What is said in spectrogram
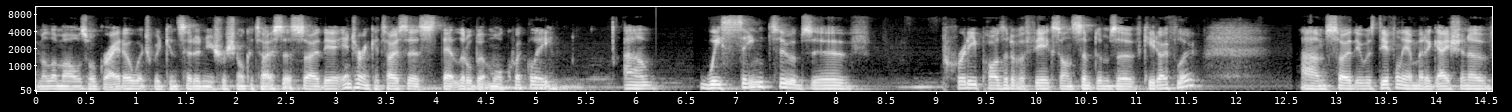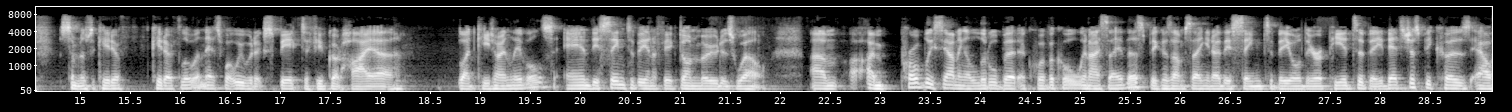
millimoles or greater, which we'd consider nutritional ketosis. So they're entering ketosis that little bit more quickly. Um, we seem to observe pretty positive effects on symptoms of keto flu. Um, so there was definitely a mitigation of symptoms of keto keto flu, and that's what we would expect if you've got higher blood ketone levels, and there seemed to be an effect on mood as well. Um, I'm probably sounding a little bit equivocal when I say this because I'm saying, you know, there seemed to be or there appeared to be. That's just because our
